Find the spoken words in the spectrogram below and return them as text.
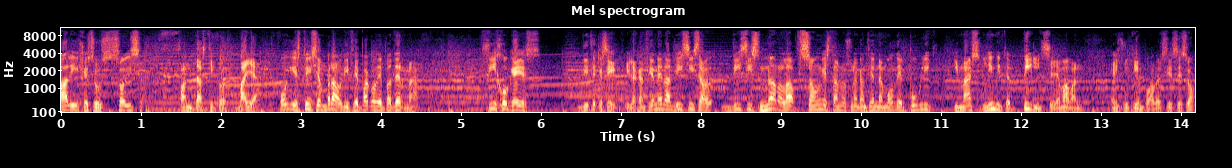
Ali y Jesús, sois fantásticos. Vaya, hoy estoy sembrado, dice Paco de Paterna. Fijo que es. Dice que sí. Y la canción era This is, a- This is Not a Love Song. Esta no es una canción de amor de Public Image Limited. PIL se llamaban en su tiempo. A ver si es eso.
